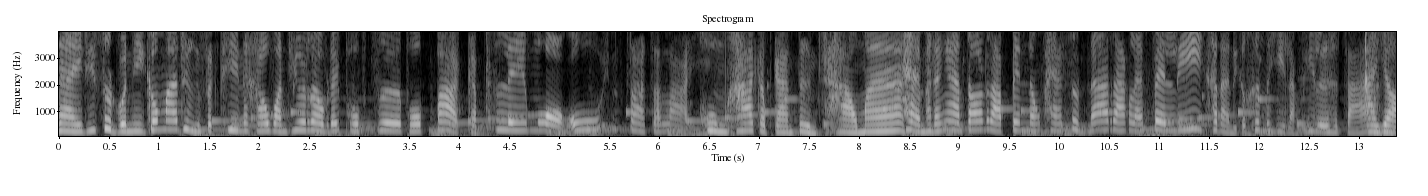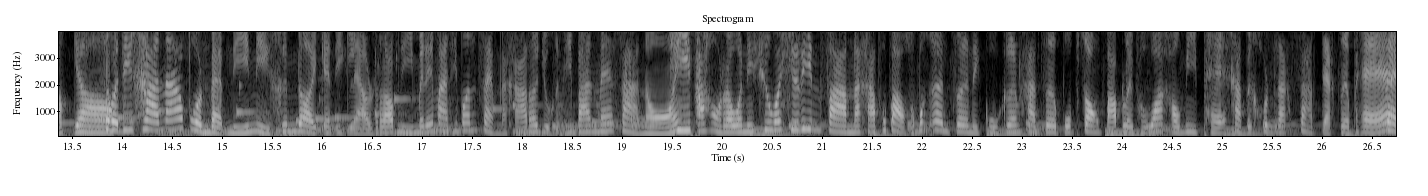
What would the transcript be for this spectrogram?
ในที่สุดวันนี้ก็มาถึงสักทีนะคะ วันที่เราได้พบเจอพบปากกับทะเลหมอกโอ้ยน้ำตาจะไหลคุ้มค่ากับการตื่นเช้ามากแถมพนักงานต้อนรับเป็นน้องแพทสุดน่ารักและเฟรนลี่ขณะนี้ก็ขึ้นมาขี่หลังพี่เลยเถอะจ้าอะหยอกหยอกสวัสดีค่ะหน้าฝนแบบนี้หนีขึ้นดอยกันอีกแล้ว รอบนี้ไม่ได้มาที่ม่อนแจ่มนะคะ เราอยู่กันที่บ้านแม่สาน้อยที่พักของเราวันนี้ชื่อว่าคิรินฟาร์มนะคะ ผู้บ่าวเขาบังเอิญเจอใน Google ค่ะเจอปุ๊บจองปั๊บเลยเพราะว่าเขามีแพะค่ะเป็นคนรักสัตว์อยากเจอแพะแต่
